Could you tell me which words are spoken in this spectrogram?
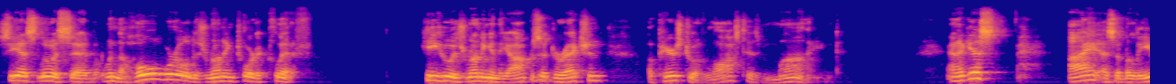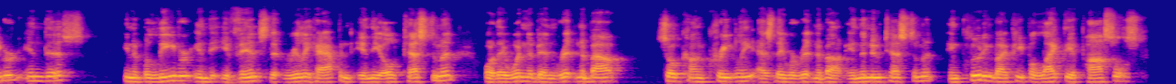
C.S. Lewis said, But when the whole world is running toward a cliff, he who is running in the opposite direction appears to have lost his mind. And I guess I, as a believer in this, in a believer in the events that really happened in the Old Testament, or they wouldn't have been written about so concretely as they were written about in the New Testament, including by people like the apostles,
